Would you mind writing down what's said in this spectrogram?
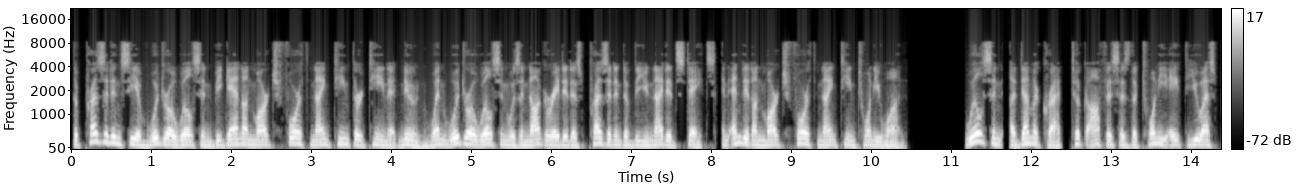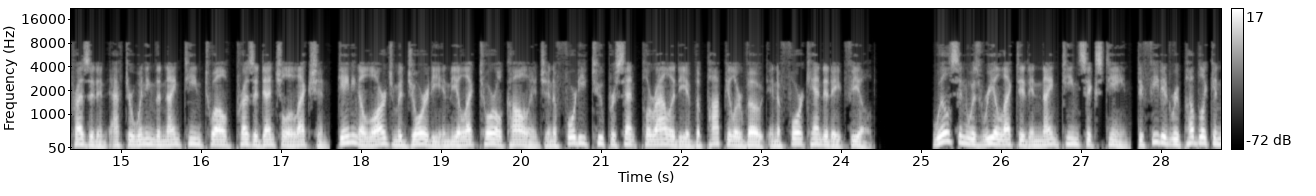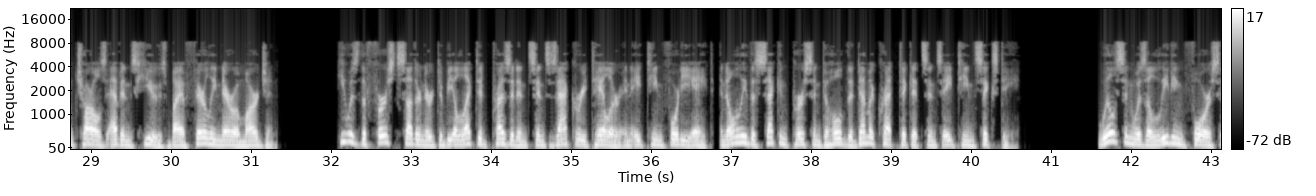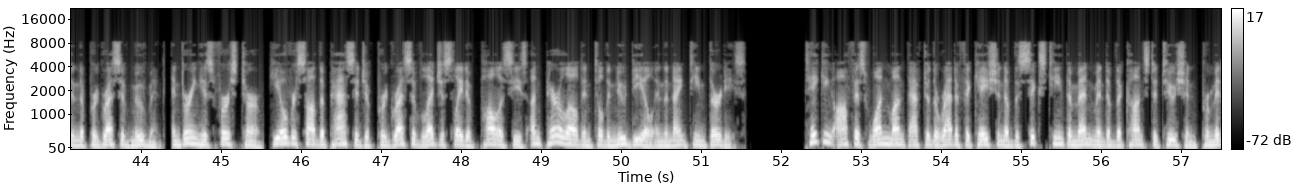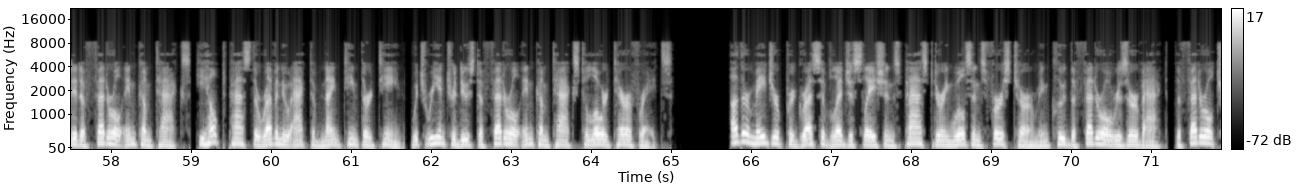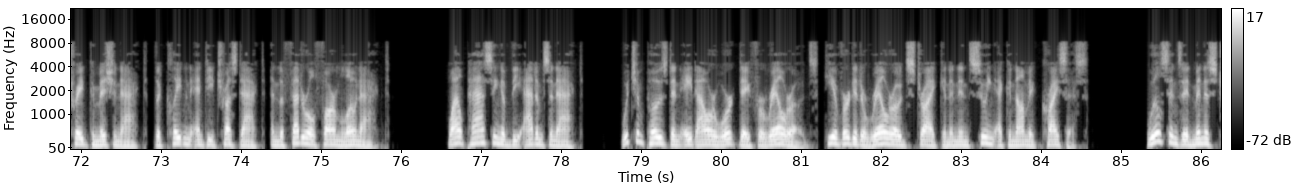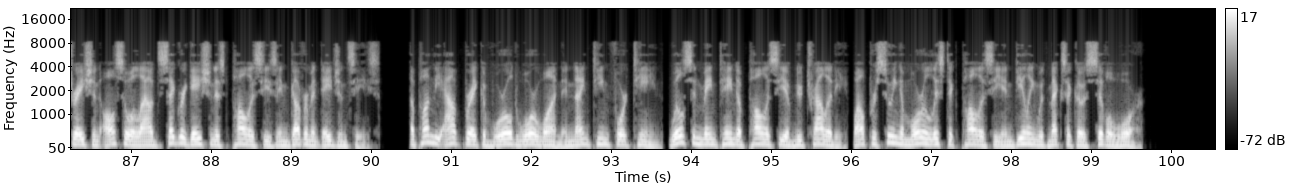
The presidency of Woodrow Wilson began on March 4, 1913 at noon when Woodrow Wilson was inaugurated as President of the United States, and ended on March 4, 1921. Wilson, a Democrat, took office as the 28th U.S. President after winning the 1912 presidential election, gaining a large majority in the Electoral College and a 42% plurality of the popular vote in a four-candidate field. Wilson was re-elected in 1916, defeated Republican Charles Evans Hughes by a fairly narrow margin. He was the first Southerner to be elected president since Zachary Taylor in 1848, and only the second person to hold the Democrat ticket since 1860. Wilson was a leading force in the progressive movement, and during his first term, he oversaw the passage of progressive legislative policies unparalleled until the New Deal in the 1930s. Taking office one month after the ratification of the 16th Amendment of the Constitution permitted a federal income tax, he helped pass the Revenue Act of 1913, which reintroduced a federal income tax to lower tariff rates. Other major progressive legislations passed during Wilson's first term include the Federal Reserve Act, the Federal Trade Commission Act, the Clayton Antitrust Act, and the Federal Farm Loan Act. While passing of the Adamson Act, which imposed an eight-hour workday for railroads, he averted a railroad strike and an ensuing economic crisis. Wilson's administration also allowed segregationist policies in government agencies. Upon the outbreak of World War I in 1914, Wilson maintained a policy of neutrality, while pursuing a moralistic policy in dealing with Mexico's Civil War.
